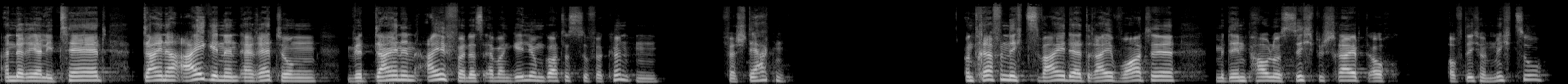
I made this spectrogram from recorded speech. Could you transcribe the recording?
an der Realität deiner eigenen Errettung wird deinen Eifer, das Evangelium Gottes zu verkünden, verstärken. Und treffen nicht zwei der drei Worte, mit denen Paulus sich beschreibt, auch auf dich und mich zu?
